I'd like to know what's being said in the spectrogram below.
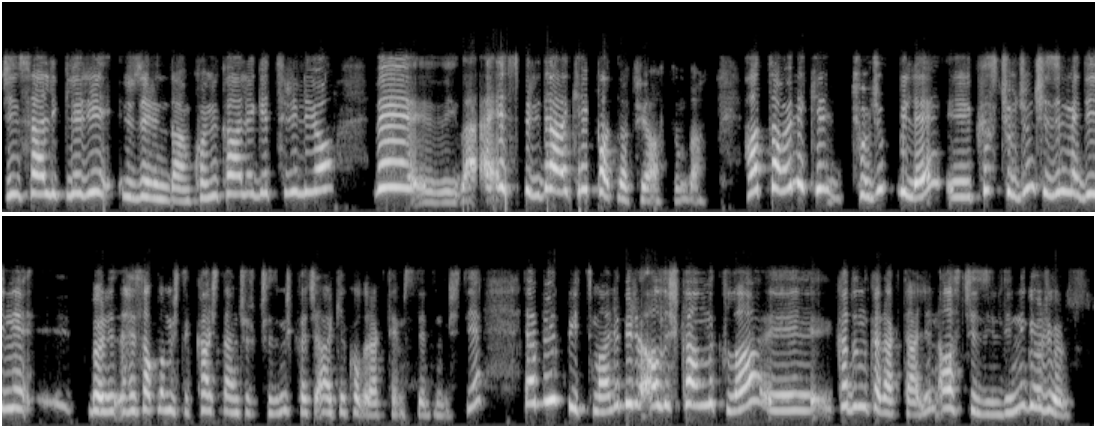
cinsellikleri üzerinden komik hale getiriliyor ve e, espri de erkek patlatıyor aslında. Hatta öyle ki çocuk bile e, kız çocuğun çizilmediğini e, böyle hesaplamıştık kaç tane çocuk çizilmiş, kaçı erkek olarak temsil edilmiş diye. Ya büyük bir ihtimalle bir alışkanlıkla kadın karakterlerin az çizildiğini görüyoruz.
